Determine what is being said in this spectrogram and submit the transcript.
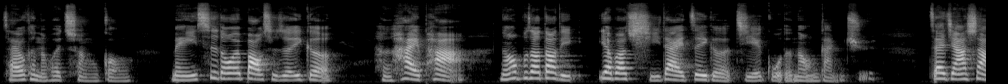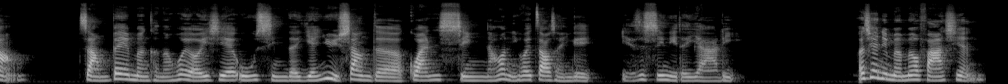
才有可能会成功，每一次都会保持着一个很害怕，然后不知道到底要不要期待这个结果的那种感觉，再加上。长辈们可能会有一些无形的言语上的关心，然后你会造成一个也是心理的压力。而且你们有没有发现，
